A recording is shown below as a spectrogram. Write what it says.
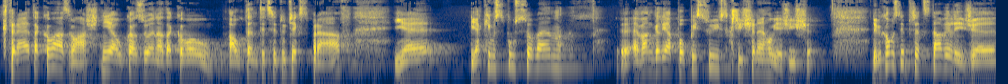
která je taková zvláštní a ukazuje na takovou autenticitu těch zpráv, je, jakým způsobem evangelia popisují vzkříšeného Ježíše. Kdybychom si představili, že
